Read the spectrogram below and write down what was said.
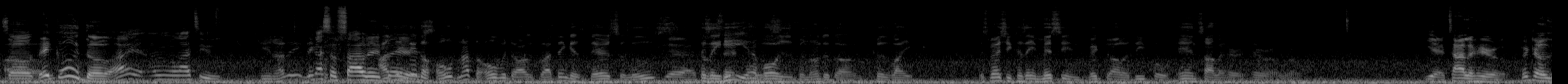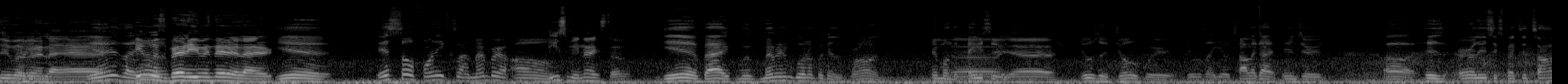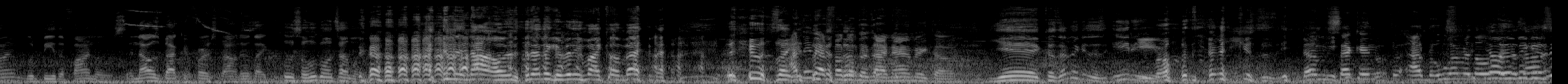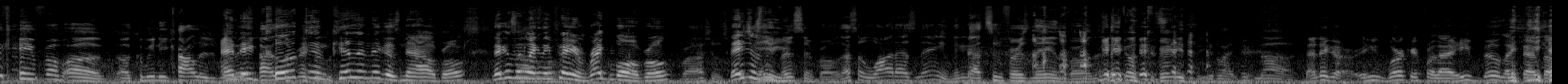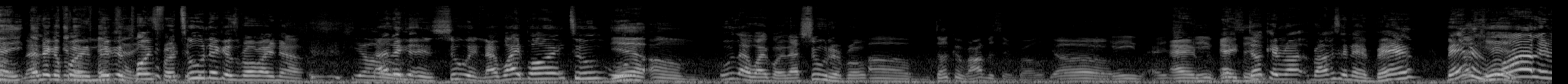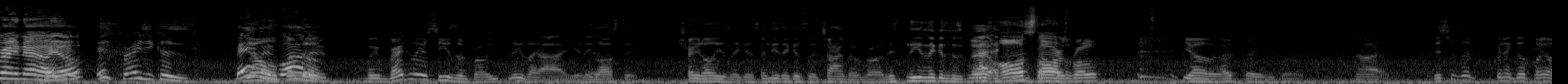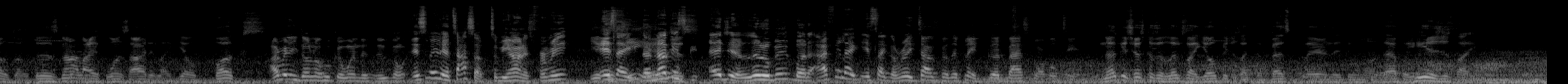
So Uh, they good though. I I'm gonna lie to you. You know, they, They got some solid I think they're the over, not the overdogs, but I think it's theirs to lose. Yeah, because it's like, theirs he to have always just been underdogs. Because like, especially because they missing Victor Oladipo and Tyler Her- Herro, bro. yeah, Tyler Herro. Victor Oladipo been like, ah. Yeah, like, he was uh, barely even there. Like Yeah, it's so funny because I remember, um, he used to be nice though. yeah, back remember him going up against Braun, him on the Uh, Pacers. Yeah. It was a joke where they was like, "Yo, Tyler got injured." Uh, his earliest expected time would be the finals, and that was back in first round. It was like, "Who? So who gonna tell him?" and then now, oh, that nigga really might come back now. he was like, I think that fucked up the dynamic though. Yeah, cause them niggas is eating, bro. them niggas is eating. Them second, uh, whoever those Yo, them niggas, are, came from uh, uh community college, bro. and they passed cooking, killing niggas now, bro. Niggas look like they playing rec ball, bro. Bro, that shit was They just Gabe be- Vincent, bro. That's a wild ass name. Nigga got two first names, bro. That nigga crazy. Like, nah. That nigga, he working for that. He built like that Yeah, though. he- that that nigga nigga putting niggas points for two niggas, bro, right now. Yo. That nigga is shooting. That white boy too. Yeah, um, Who's that white boy? That shooter, bro. um, Duncan Robinson, bro. Yo. Gabe, and Gabe and Duncan Ro- Robinson and Bam. Bam is yeah. wilding right now, Bam yo. It's crazy because Bam yo, is wilding. the, regular season, bro, niggas like, alright, yeah, they lost it. Trade all these niggas. Send these niggas to China, bro. These, these niggas is back. All stars, bro. Yo, that's crazy, bro. Nah, this has been a good playoffs though, because it's not like one sided. Like, yo, Bucks. I really don't know who can win this. Who's going? It's really a toss up, to be honest. For me, Yeah, it's like the Nuggets just- edge it a little bit, but I feel like it's like a really toss because they play good basketball both teams. Nuggets just because it looks like Jokic is like the best player and they doing all that, but he is just like,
